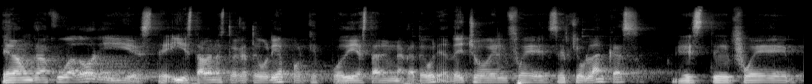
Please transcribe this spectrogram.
era un gran jugador y, este, y estaba en nuestra categoría porque podía estar en la categoría. De hecho, él fue Sergio Blancas, este, fue,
